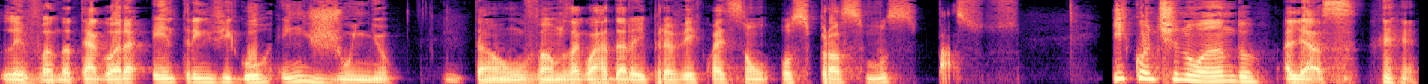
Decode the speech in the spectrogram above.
levando até agora, entra em vigor em junho. Então vamos aguardar aí para ver quais são os próximos passos. E continuando, aliás,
